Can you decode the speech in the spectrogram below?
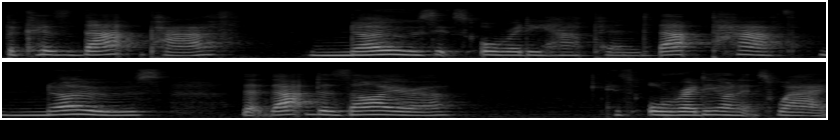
because that path knows it's already happened. That path knows that that desire is already on its way.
